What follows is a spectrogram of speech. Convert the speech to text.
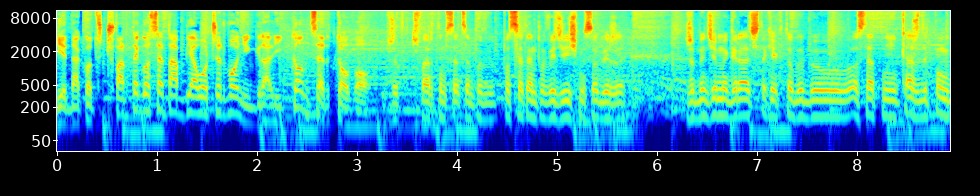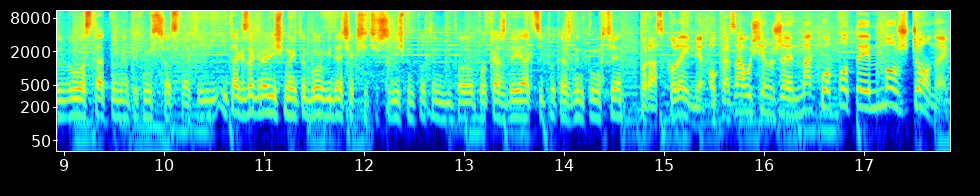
jednak od czwartego seta biało-czerwoni grali koncertowo. Przed czwartym setem, powie- po setem powiedzieliśmy sobie, że, że będziemy grać tak jak to by był ostatni, każdy punkt by był ostatni na tych mistrzostwach. I, i tak zagraliśmy i to było widać jak się cieszyliśmy po, tym, po, po każdej akcji, po każdym punkcie. Po raz kolejny okazało się, że na kłopoty możdżonek.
